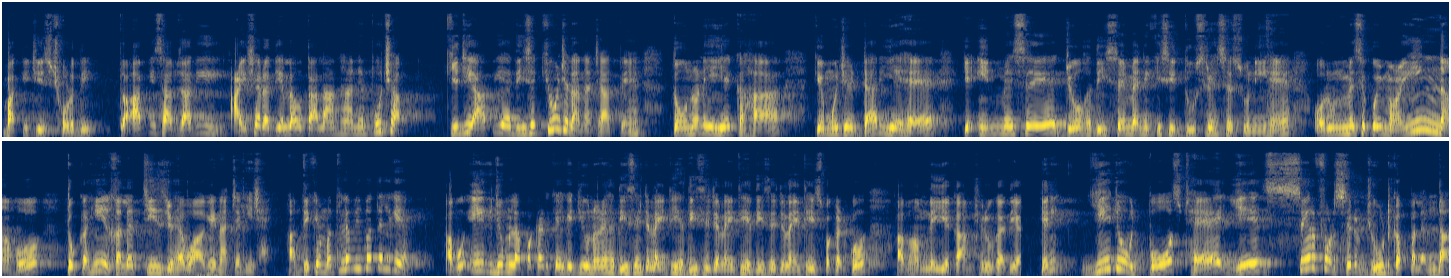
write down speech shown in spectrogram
باقی چیز چھوڑ دی۔ تو آپ کی صاحبزادی عائشہ رضی اللہ تعالیٰ عنہ نے پوچھا کہ جی آپ یہ حدیثیں کیوں چلانا چاہتے ہیں؟ تو انہوں نے یہ کہا کہ مجھے ڈر یہ ہے کہ ان میں سے جو حدیثیں میں نے کسی دوسرے سے سنی ہیں اور ان میں سے کوئی معین نہ ہو تو کہیں غلط چیز جو ہے وہ آگے نہ چلی جائے۔ اب دیکھیں مطلب ہی بدل گیا۔ اب وہ ایک جملہ پکڑ کے کہ جی انہوں نے حدیثیں چلائی تھی حدیثیں چلائی تھی حدیثیں چلائی تھی اس پکڑ کو، اب ہم نے یہ کام شروع کر دیا۔ یعنی یہ جو پوسٹ ہے یہ صرف اور صرف جھوٹ کا پلندہ۔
